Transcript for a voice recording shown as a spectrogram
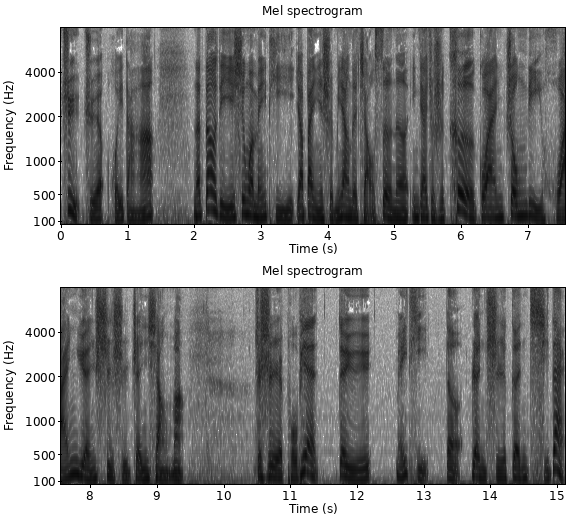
拒绝回答。那到底新闻媒体要扮演什么样的角色呢？应该就是客观中立、还原事实真相嘛。这是普遍对于媒体的认知跟期待。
